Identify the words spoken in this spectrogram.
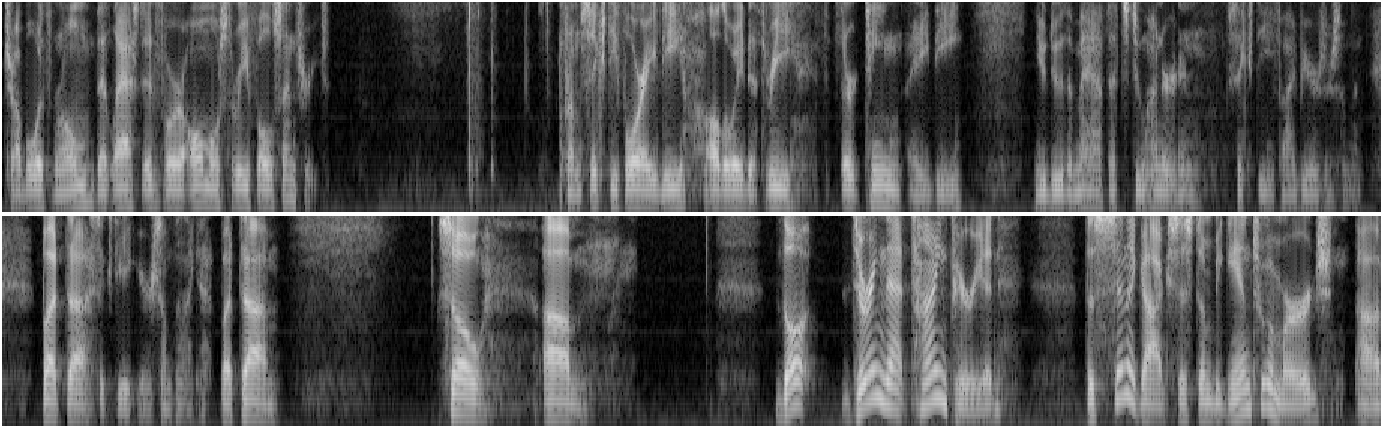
trouble with Rome that lasted for almost three full centuries. From 64 AD all the way to 313 AD, you do the math, that's 265 years or something. But uh, 68 years, something like that. But um, so, um, though, during that time period, the synagogue system began to emerge. Uh,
